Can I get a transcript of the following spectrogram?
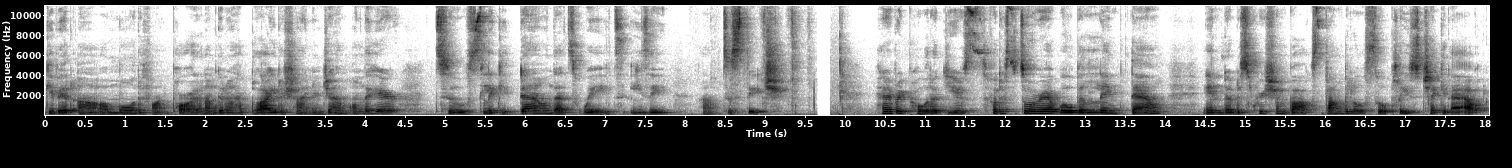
give it uh, a more defined part and I'm gonna apply the shine and jam on the hair to slick it down that's way it's easy uh, to stitch. Every product used for this tutorial will be linked down in the description box down below so please check it out.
